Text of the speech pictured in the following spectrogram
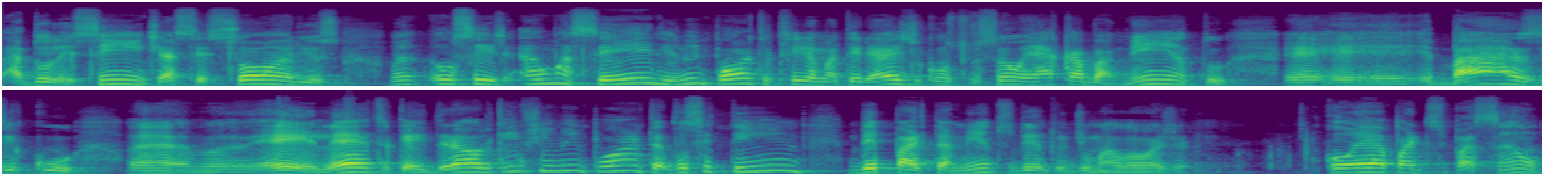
adolescente, acessórios, né? ou seja, é uma série, não importa que seja materiais de construção, é acabamento, é, é, é básico, é elétrica, é hidráulica, enfim, não importa. Você tem departamentos dentro de uma loja. Qual é a participação?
